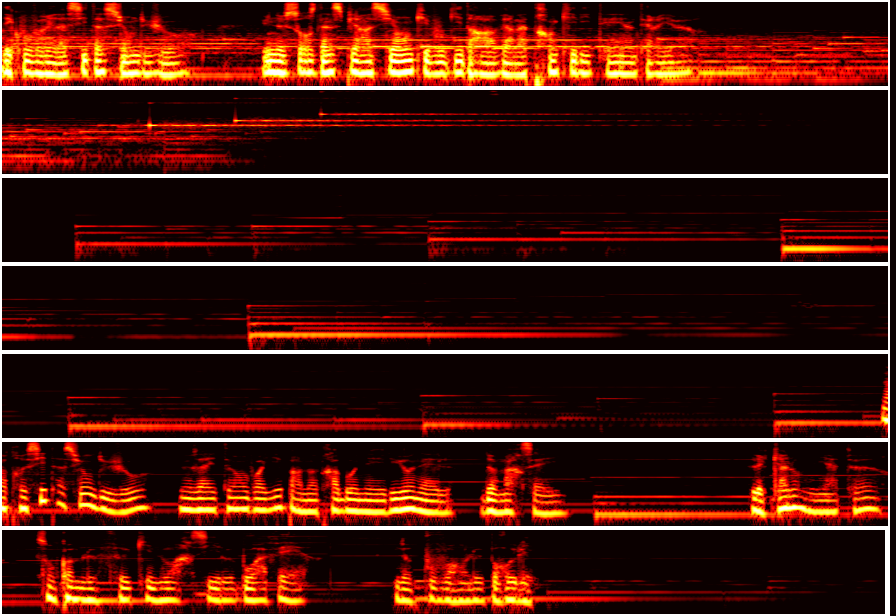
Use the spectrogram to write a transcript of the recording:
découvrez la citation du jour, une source d'inspiration qui vous guidera vers la tranquillité intérieure. Notre citation du jour nous a été envoyée par notre abonné Lionel de Marseille. Les calomniateurs sont comme le feu qui noircit le bois vert, ne pouvant le brûler.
